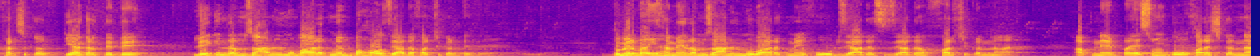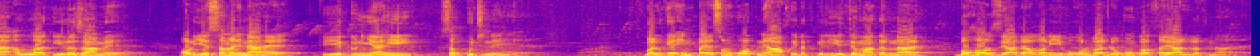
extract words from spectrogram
खर्च कर, किया करते थे लेकिन रमज़ान मुबारक में बहुत ज़्यादा खर्च करते थे। तो मेरे भाई हमें रमज़ान मुबारक में खूब ज़्यादा से ज़्यादा खर्च करना है। अपने पैसों को खर्च करना है अल्लाह की रज़ा में। और ये समझना है कि ये दुनिया ही सब कुछ नहीं है। बल्कि इन पैसों को अपने आखिरत के लिए जमा करना है। बहुत ज़्यादा गरीब गुरबा लोगों का ख्याल रखना है।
